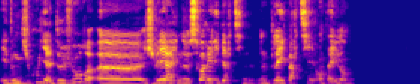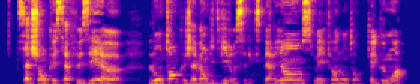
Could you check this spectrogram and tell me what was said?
Et donc du coup, il y a deux jours, euh, je vais à une soirée libertine, une play party en Thaïlande, sachant que ça faisait euh, longtemps que j'avais envie de vivre cette expérience, mais enfin longtemps, quelques mois.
